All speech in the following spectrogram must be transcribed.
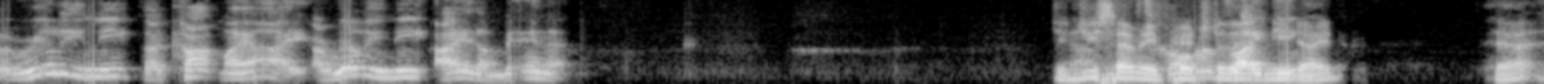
really neat that caught my eye. A really neat item in it. Did Yeah, you send me a picture of that neat item? Yeah.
